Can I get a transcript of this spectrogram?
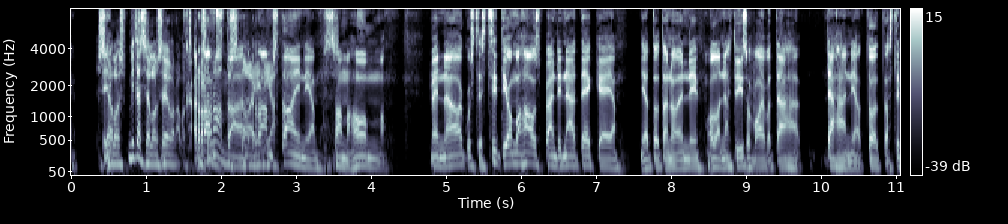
0447255854. Siellä olisi, mitä siellä on seuraavaksi? Ramstein, Ramstein ja sama homma. Mennään akustisesti. Sitten oma housebändi nämä tekee ja, ja tota noin, niin ollaan nähty iso vaiva tähän tähän ja toivottavasti,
